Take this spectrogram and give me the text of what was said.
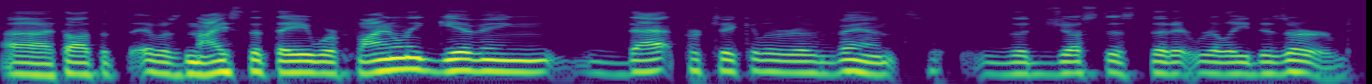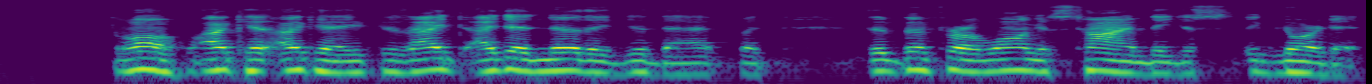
Uh, I thought that it was nice that they were finally giving that particular event the justice that it really deserved. Oh, okay, okay, because I I didn't know they did that, but but for a longest time they just ignored it.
